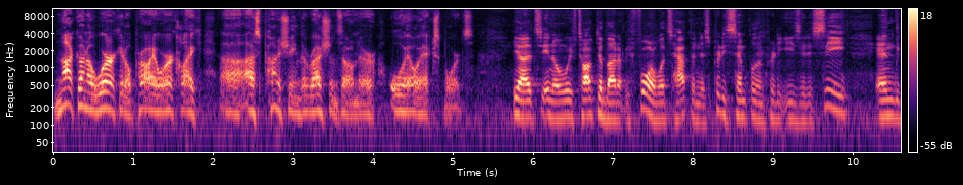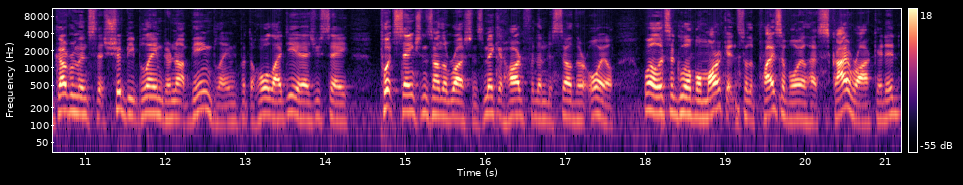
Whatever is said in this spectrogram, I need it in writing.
Not going to work. It'll probably work like uh, us punishing the Russians on their oil exports. Yeah, it's you know we've talked about it before. What's happened is pretty simple and pretty easy to see, and the governments that should be blamed are not being blamed. But the whole idea, as you say, put sanctions on the Russians, make it hard for them to sell their oil. Well, it's a global market, and so the price of oil has skyrocketed.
